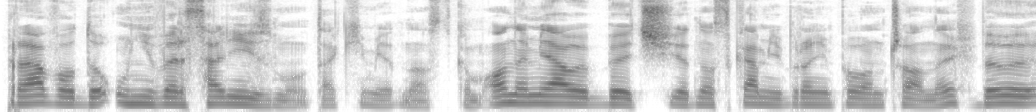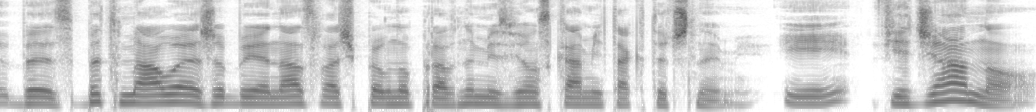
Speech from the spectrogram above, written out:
prawo do uniwersalizmu takim jednostkom. One miały być jednostkami broni połączonych, byłyby zbyt małe, żeby je nazwać pełnoprawnymi związkami taktycznymi. I wiedziano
